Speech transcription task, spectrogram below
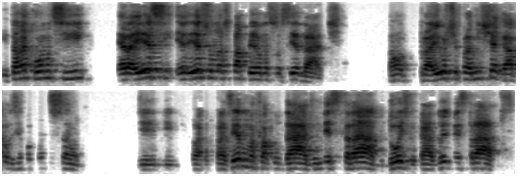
Então é como se era esse, esse o nosso papel na sociedade. Então, para eu, para mim chegar, por exemplo, à condição de, de, fazer uma faculdade, um mestrado, dois no caso, dois mestrados,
